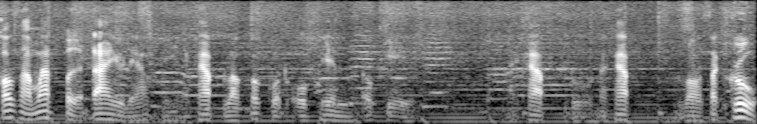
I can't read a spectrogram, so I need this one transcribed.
เขาสามารถเปิดได้อยู่แล้วนี่นะครับ เราก็กด Open โอเคนะครับดูนะครับรอสักครู่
